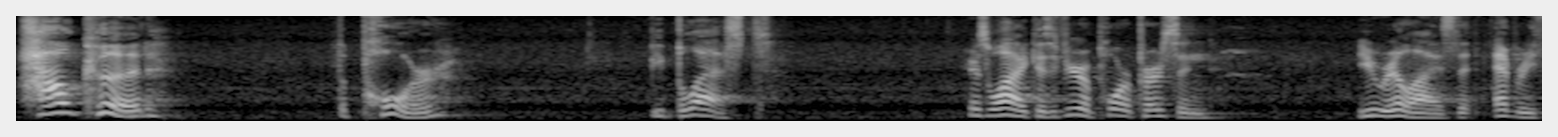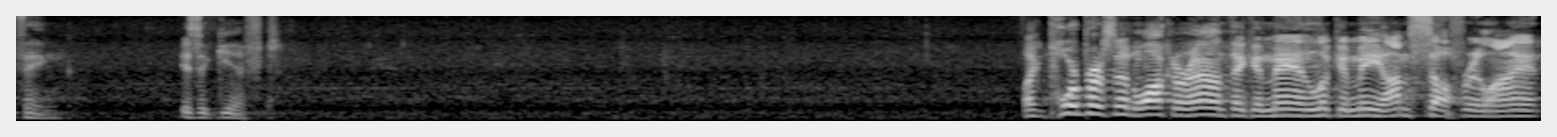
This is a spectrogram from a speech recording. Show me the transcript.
How could the poor be blessed? Here's why because if you're a poor person, you realize that everything is a gift. Like a poor person doesn't walk around thinking, man, look at me, I'm self reliant.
